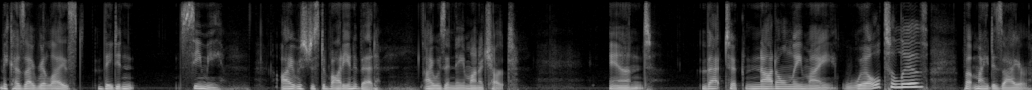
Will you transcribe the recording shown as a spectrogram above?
because I realized they didn't see me. I was just a body in a bed. I was a name on a chart. And that took not only my will to live, but my desire.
